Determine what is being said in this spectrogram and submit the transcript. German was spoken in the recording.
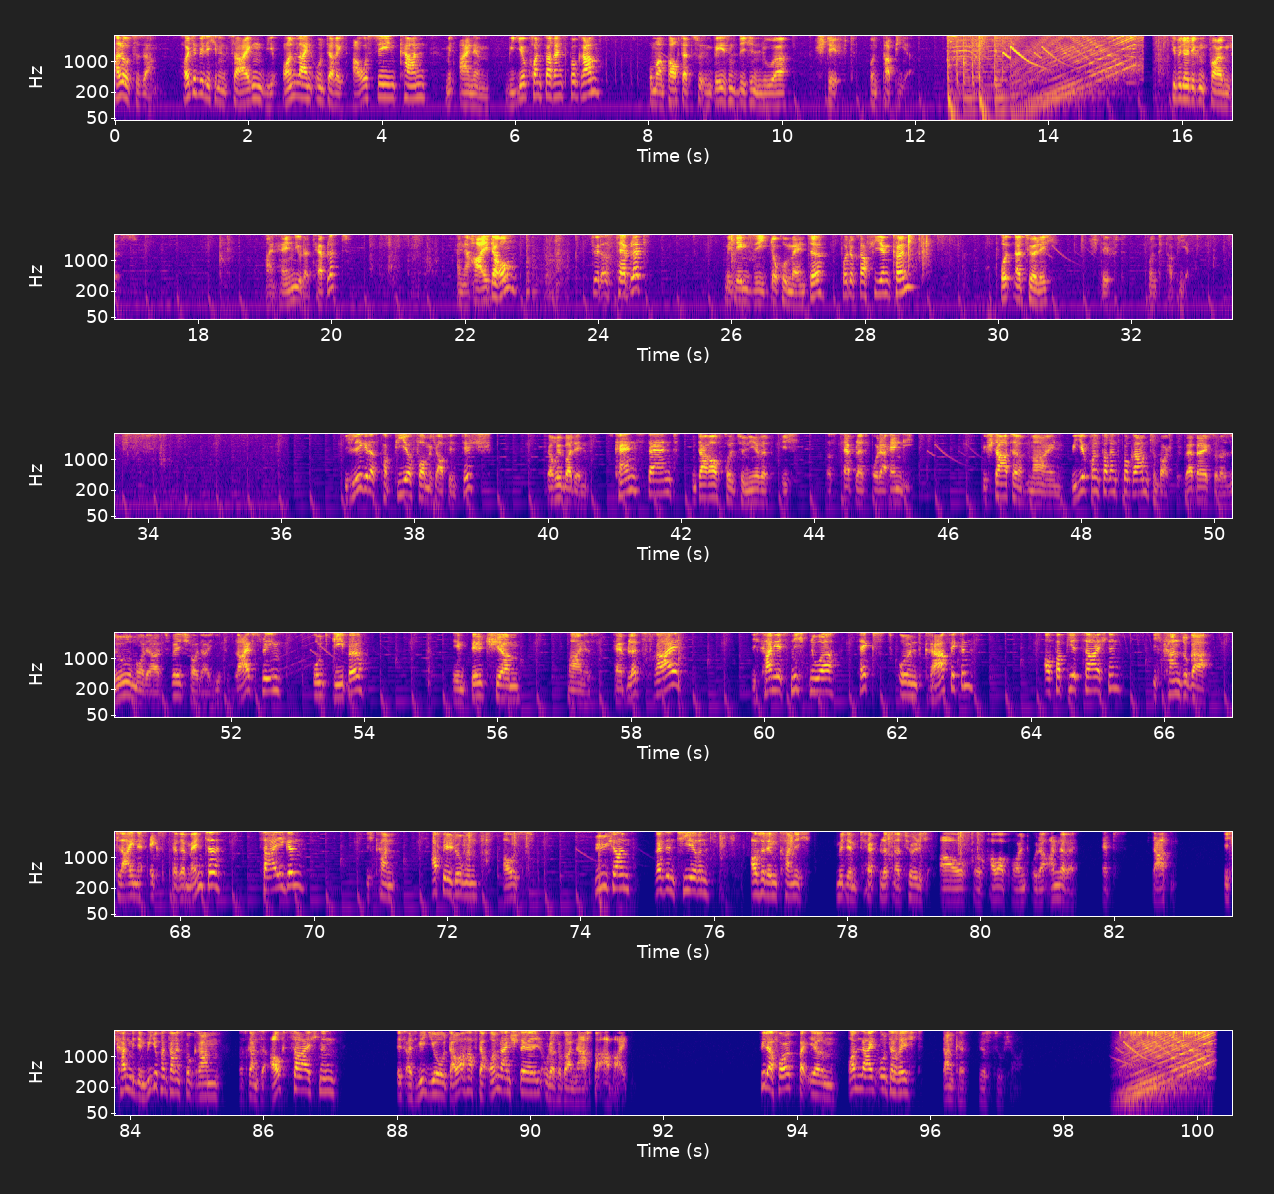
Hallo zusammen. Heute will ich Ihnen zeigen, wie Online-Unterricht aussehen kann mit einem Videokonferenzprogramm und man braucht dazu im Wesentlichen nur Stift und Papier. Sie benötigen folgendes. Ein Handy oder Tablet, eine Halterung für das Tablet, mit dem Sie Dokumente fotografieren können und natürlich Stift und Papier. Ich lege das Papier vor mich auf den Tisch, darüber den Scan Stand und darauf positioniere ich das Tablet oder Handy. Ich starte mein Videokonferenzprogramm, zum Beispiel Webex oder Zoom oder Twitch oder YouTube Livestream und gebe den Bildschirm meines Tablets frei ich kann jetzt nicht nur Text und Grafiken auf Papier zeichnen, ich kann sogar kleine Experimente zeigen. Ich kann Abbildungen aus Büchern präsentieren. Außerdem kann ich mit dem Tablet natürlich auch PowerPoint oder andere Apps starten. Ich kann mit dem Videokonferenzprogramm das Ganze aufzeichnen es als Video dauerhafter online stellen oder sogar nachbearbeiten. Viel Erfolg bei Ihrem Online-Unterricht. Danke fürs Zuschauen.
